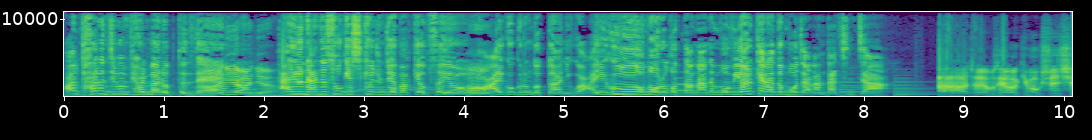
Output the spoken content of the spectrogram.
아유 다른 집은 별말 없던데. 아니야 아니야. 아유 나는 소개시켜준 죄밖에 없어요. 어. 아이고 그런 것도 아니고 아이고 모르겠다 나는 몸이 열 개라도 모자란다 진짜. 아, 저 여보세요, 김옥순 씨.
